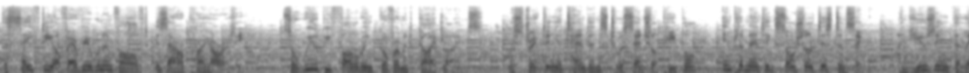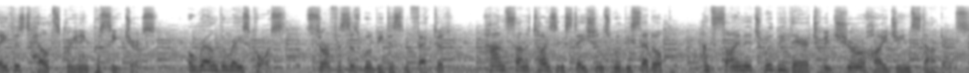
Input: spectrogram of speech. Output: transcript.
the safety of everyone involved is our priority. So we'll be following government guidelines, restricting attendance to essential people, implementing social distancing, and using the latest health screening procedures. Around the racecourse, surfaces will be disinfected, hand sanitising stations will be set up, and signage will be there to ensure hygiene standards.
